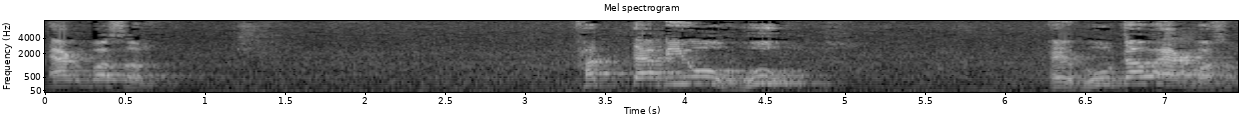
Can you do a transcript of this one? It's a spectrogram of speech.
এক বছর ফাত্তাবিউ হু এই হুটাও এক বছর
